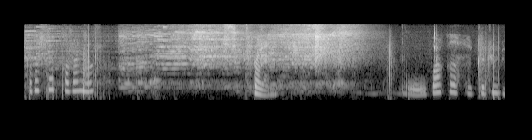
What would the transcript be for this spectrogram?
Arkadaşlar kazanıyoruz. Süper Oo, bu arkadaşlar kötüydü.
